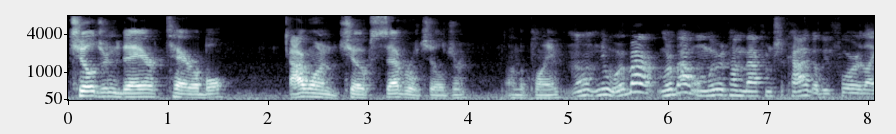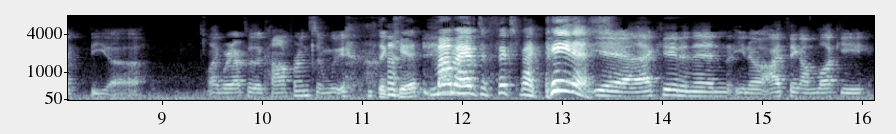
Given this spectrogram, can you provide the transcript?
Children today are terrible. I wanted to choke several children on the plane. Well, no, what about what about when we were coming back from Chicago before like the uh like right after the conference and we The kid, Mom, I have to fix my penis. Yeah, that kid, and then you know I think I'm lucky.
